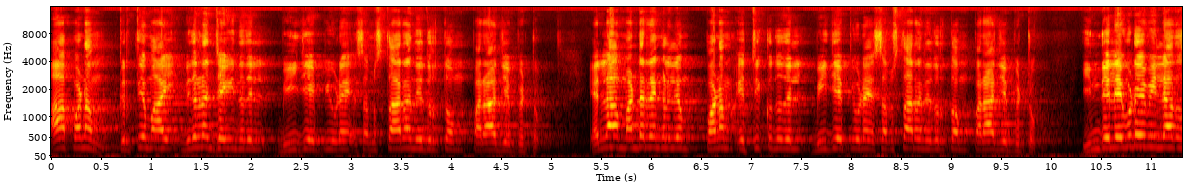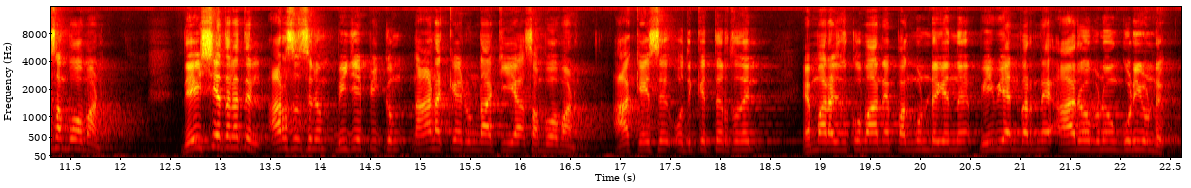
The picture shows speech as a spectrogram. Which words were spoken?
ആ പണം കൃത്യമായി വിതരണം ചെയ്യുന്നതിൽ ബി ജെ പിയുടെ സംസ്ഥാന നേതൃത്വം പരാജയപ്പെട്ടു. എല്ലാ മണ്ഡലങ്ങളിലും പണം എത്തിക്കുന്നതിൽ ബി ജെ പിയുടെ സംസ്ഥാന നേതൃത്വം പരാജയപ്പെട്ടു. ഇന്ത്യയിൽ എവിടെയും ഇല്ലാത്ത സംഭവമാണ്. ദേശീയ തലത്തിൽ ആർ എസ് എസിനും ബി ജെ പിക്കും നാണക്കേടുണ്ടാക്കിയ സംഭവമാണ്. ആ കേസ് ഒതുക്കി തീർത്തതിൽ എം ആർ അജിത് കുമാറിന് പങ്കുണ്ട് എന്ന് പി വി അൻവറിന്റെ ആരോപണവും കൂടിയുണ്ട്.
